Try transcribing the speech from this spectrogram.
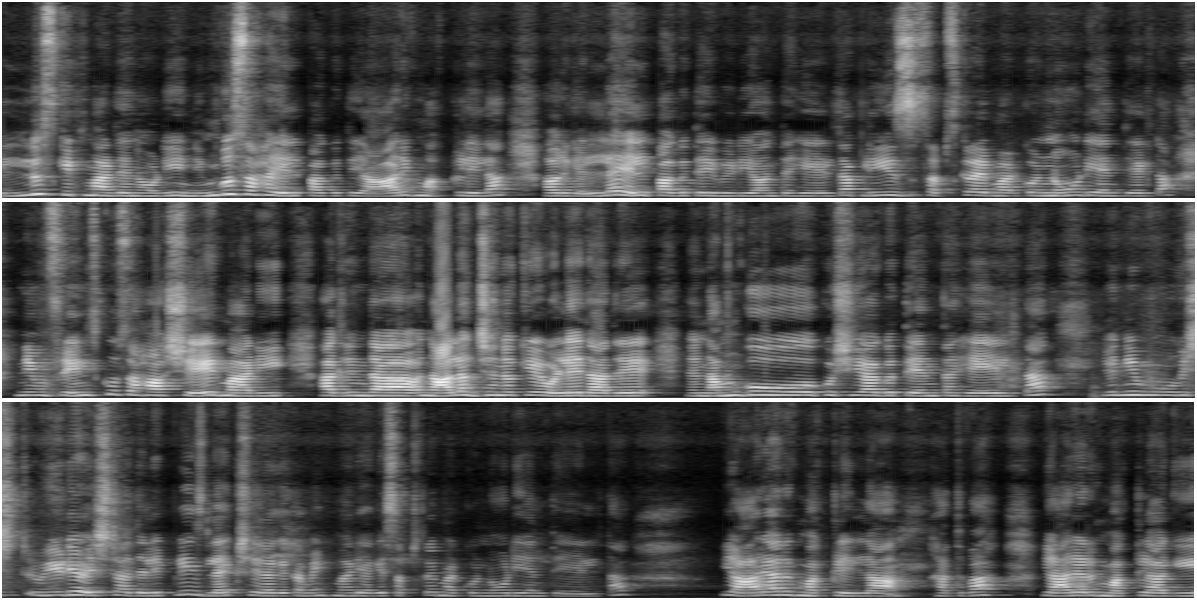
ಎಲ್ಲೂ ಸ್ಕಿಪ್ ಮಾಡಿದೆ ನೋಡಿ. ನಿಮಗೂ ಸಹ ಹೆಲ್ಪ್ ಆಗುತ್ತೆ. ಯಾರಿಗೆ ಮಕ್ಕಳಿಲ್ಲ ಅವ್ರಿಗೆಲ್ಲ ಹೆಲ್ಪ್ ಆಗುತ್ತೆ ಈ ವಿಡಿಯೋ ಅಂತ ಹೇಳ್ತಾ. ಪ್ಲೀಸ್ ಸಬ್ಸ್ಕ್ರೈಬ್ ಮಾಡ್ಕೊಂಡು ನೋಡಿ ಅಂತ ಹೇಳ್ತಾ. ನಿಮ್ಮ ಫ್ರೆಂಡ್ಸ್ಗೂ ಸಹ ಶೇರ್ ಮಾಡಿ. ಅದರಿಂದ ನಾಲ್ಕು ಜನಕ್ಕೆ ಒಳ್ಳೆಯದಾದರೆ ನಮಗೂ ಖುಷಿಯಾಗುತ್ತೆ ಅಂತ ಹೇಳ್ತಾ. ನೀವು ವಿಶ್, ವಿಡಿಯೋ ಇಷ್ಟ ಆದಲ್ಲಿ ಪ್ಲೀಸ್ ಲೈಕ್ ಶೇರ್ ಆಗಿ ಕಮೆಂಟ್ ಮಾಡಿ, ಹಾಗೆ ಸಬ್ಸ್ಕ್ರೈಬ್ ಮಾಡ್ಕೊಂಡು ನೋಡಿ ಅಂತ ಹೇಳ್ತಾ. ಯಾರ್ಯಾರಿಗೆ ಮಕ್ಕಳಿಲ್ಲ ಅಥವಾ ಯಾರ್ಯಾರಿಗೆ ಮಕ್ಕಳಾಗಿ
